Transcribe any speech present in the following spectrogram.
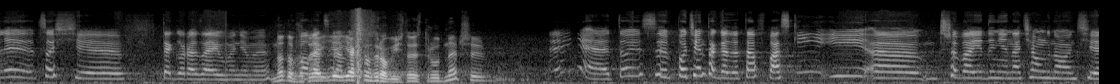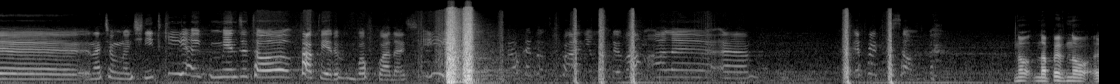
Ale coś e, w tego rodzaju będziemy No dobrze, to próbować jak, zrobić. jak to zrobić? To jest trudne, czy... Nie, to jest e, pocięta gazeta w paski i e, trzeba jedynie naciągnąć, e, naciągnąć nitki, a między to papier wkładać. I trochę to trwa, nie ukrywam, ale e, efekty są. No na pewno e,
